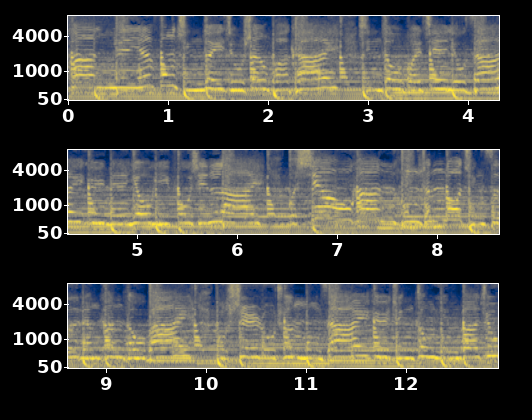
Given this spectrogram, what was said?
看云烟风轻对酒山花开，心头怀剑犹在，玉面有意负心来。我笑看红尘多情，思量看透白，不是如春梦在，与君同饮把酒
